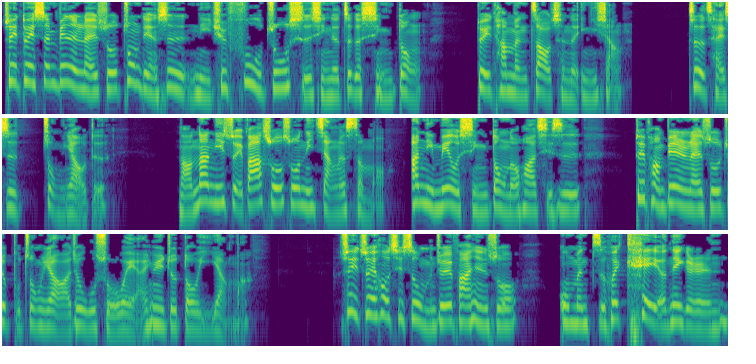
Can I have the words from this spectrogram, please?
所以对身边人来说，重点是你去付诸实行的这个行动对他们造成的影响，这才是重要的。然后，那你嘴巴说说你讲了什么啊？你没有行动的话，其实。对旁边人来说就不重要啊，就无所谓啊，因为就都一样嘛。所以最后其实我们就会发现说，我们只会 care 那个人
